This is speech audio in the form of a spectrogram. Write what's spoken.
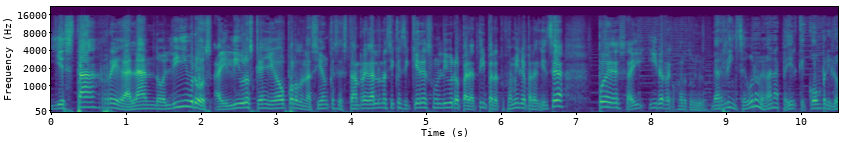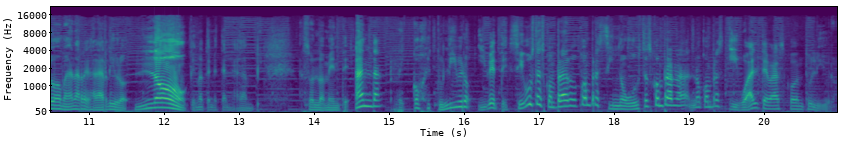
y está regalando libros. Hay libros que han llegado por donación que se están regalando, así que si quieres un libro para ti, para tu familia, para quien sea, puedes ahí ir a recoger tu libro. Berlín, seguro me van a pedir que compre y luego me van a regalar libro. No, que no te metan la gampi. Solamente anda, recoge tu libro y vete. Si gustas comprar, compras. Si no gustas comprar nada, no compras. Igual te vas con tu libro.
